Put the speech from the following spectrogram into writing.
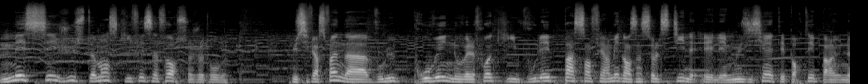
mais c'est justement ce qui fait sa force, je trouve. Lucifer's Friend a voulu prouver une nouvelle fois qu'il voulait pas s'enfermer dans un seul style, et les musiciens étaient portés par une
